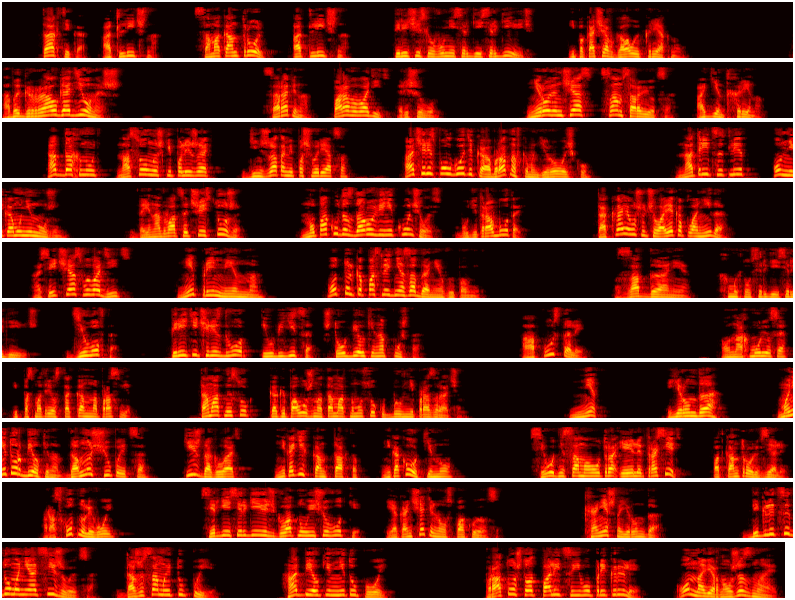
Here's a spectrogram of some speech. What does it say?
Тактика – отлично. Самоконтроль – отлично. Перечислил в уме Сергей Сергеевич и, покачав головой, крякнул. «Обыграл, гаденыш!» «Царапина, пора выводить», — решил он. «Не ровен час, сам сорвется, агент хренов. Отдохнуть, на солнышке полежать, деньжатами пошвыряться, а через полгодика обратно в командировочку. На 30 лет он никому не нужен. Да и на 26 тоже. Но покуда здоровье не кончилось, будет работать. Такая уж у человека планида. А сейчас выводить. Непременно. Вот только последнее задание выполнит. Задание, хмыкнул Сергей Сергеевич. Делов-то. Перейти через двор и убедиться, что у Белкина пусто. А пусто ли? Он нахмурился и посмотрел стакан на просвет. Томатный сок, как и положено томатному соку, был непрозрачен. Нет, Ерунда. Монитор Белкина давно щупается. Тишь да гладь. Никаких контактов, никакого кино. Сегодня с самого утра и электросеть под контроль взяли. Расход нулевой. Сергей Сергеевич глотнул еще водки и окончательно успокоился. Конечно, ерунда. Беглецы дома не отсиживаются, даже самые тупые. А Белкин не тупой. Про то, что от полиции его прикрыли, он, наверное, уже знает.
